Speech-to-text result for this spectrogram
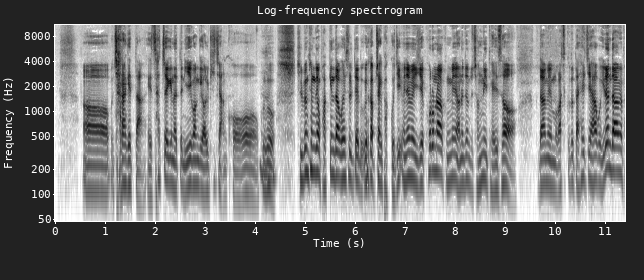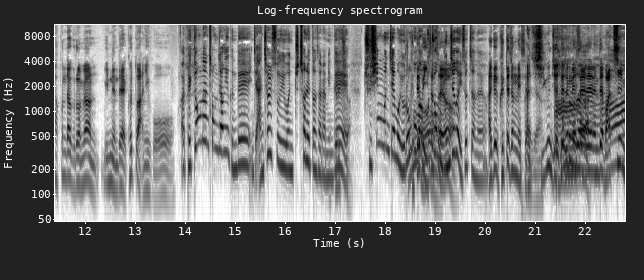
어 잘하겠다. 사적인 어떤 이해관계 얽히지 않고 그래서 음. 질병청장 바뀐다고 했을 때도 왜 갑자기 바꾸지? 왜냐하면 이제 코로나 국면이 어느 정도 정리돼서 그다음에 뭐 마스크도 다 해제하고 이런 다음에 바꾼다 그러면 있는데 그것도 아니고 아, 백경란 청장이 근데 이제 안철수 의원 추천했던 사람인데 그렇죠. 주식 문제 뭐 이런 거가 좀. 문제가 있었잖아요. 아 그 그때 정리했어야죠. 아, 지금 이제 그때 아. 정리했어야 되는데 마침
